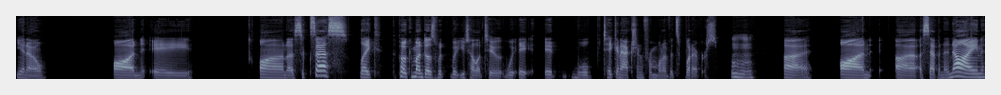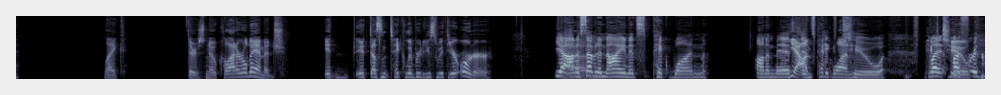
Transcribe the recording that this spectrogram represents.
you know, on a on a success, like the Pokemon does what, what you tell it to. It, it will take an action from one of its whatevers. Mm-hmm. Uh, on uh, a seven and nine, like there's no collateral damage. It it doesn't take liberties with your order. Yeah, on a seven Um, and nine, it's pick one. On a myth, Yeah, on pick pick, one, two. Pick but, two. but for the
